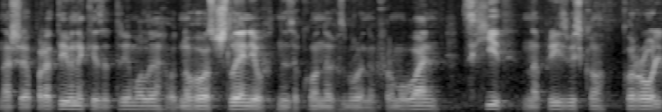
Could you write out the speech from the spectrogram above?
Наші оперативники затримали одного з членів незаконних збройних формувань схід на прізвисько Король.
